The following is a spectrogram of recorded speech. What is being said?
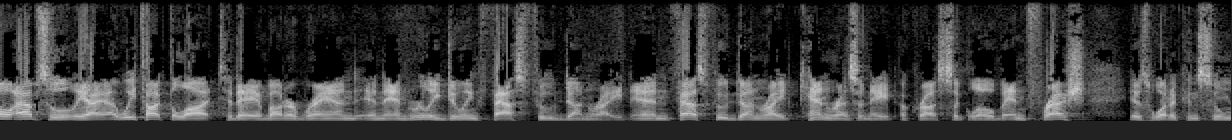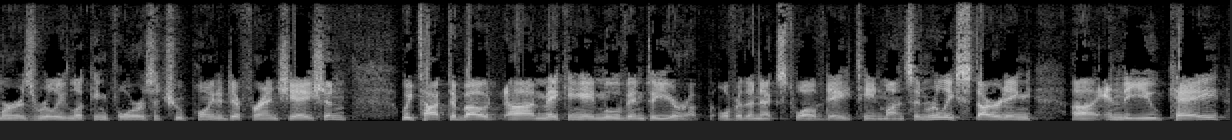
Oh, absolutely. I, we talked a lot today about our brand and, and really doing fast food done right. And fast food done right can resonate across the globe. And fresh is what a consumer is really looking for as a true point of differentiation. We talked about uh, making a move into Europe over the next 12 to 18 months and really starting uh, in the UK.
